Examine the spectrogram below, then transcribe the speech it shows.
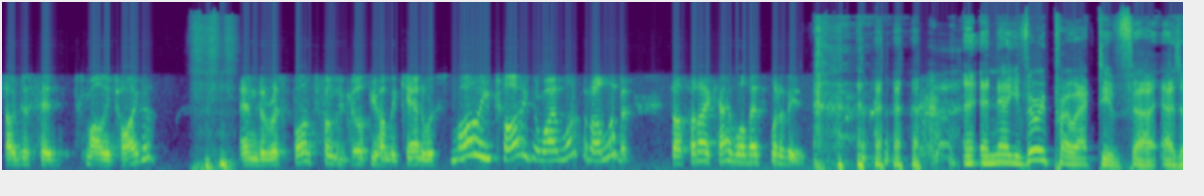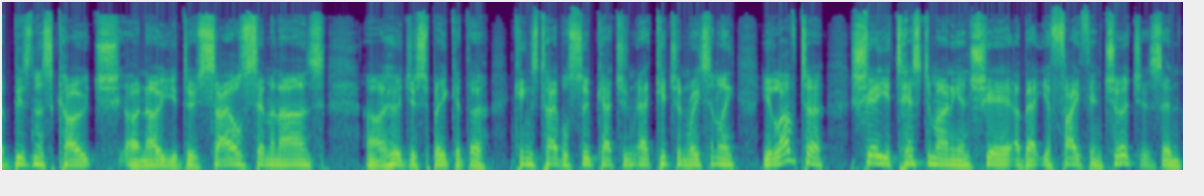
So I just said, Smiling Tiger. and the response from the girls behind the counter was, Smiling Tiger, I love it, I love it. So I thought, okay, well, that's what it is. and now you're very proactive uh, as a business coach. I know you do sales seminars. Uh, I heard you speak at the King's Table Soup Kitchen, uh, kitchen recently. You love to share your testimony and share about your faith in churches. And,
